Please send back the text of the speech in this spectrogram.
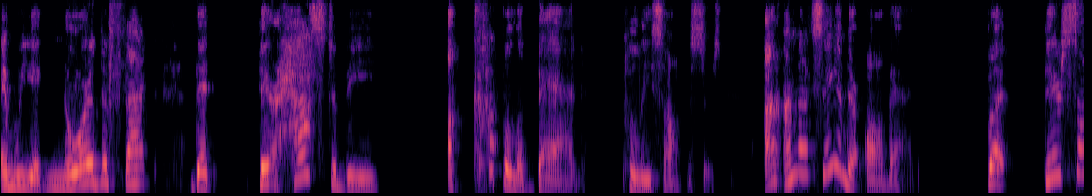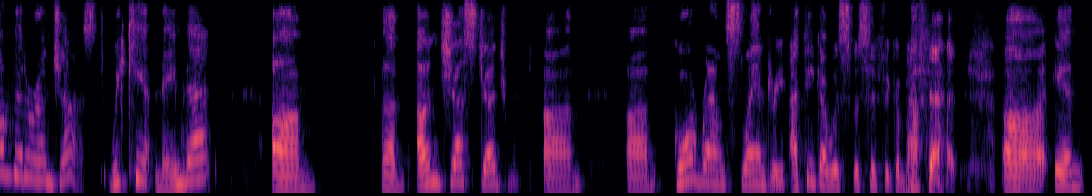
and we ignore the fact that there has to be a couple of bad police officers. I, am not saying they're all bad, but there's some that are unjust. We can't name that. Um, uh, unjust judgment. Um, um, go around slandering. I think I was specific about that. Uh, and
